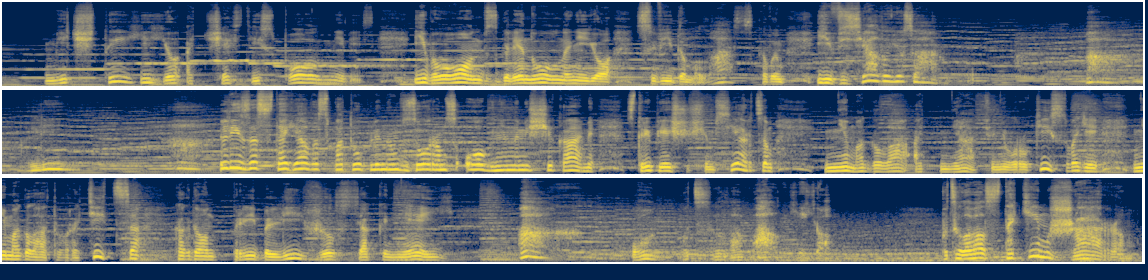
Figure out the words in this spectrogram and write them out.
Мечты ее отчасти исполнились, ибо он взглянул на нее с видом ласковым и взял ее за руку. А, Лиза! Лиза стояла с потупленным взором, с огненными щеками, с трепещущим сердцем, не могла отнять у него руки своей, не могла отвратиться, когда он приближился к ней. Ах, он поцеловал ее. Поцеловал с таким жаром,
